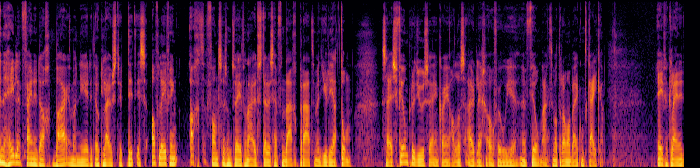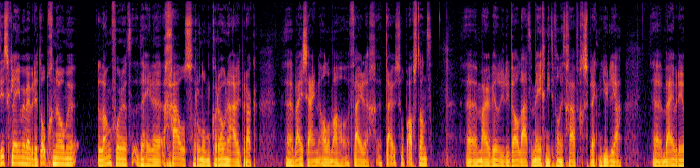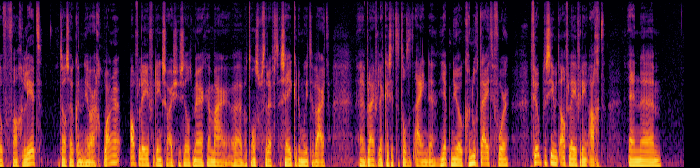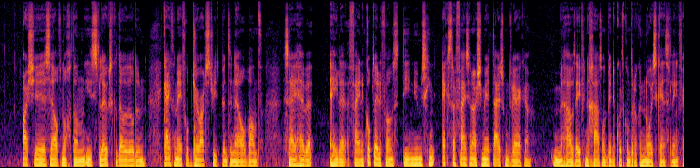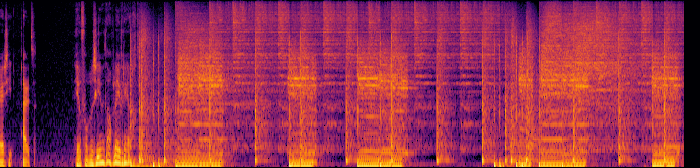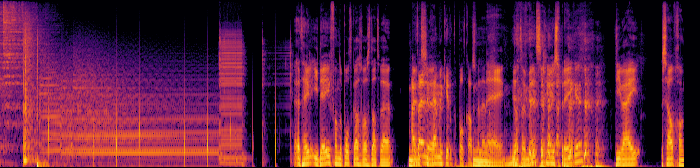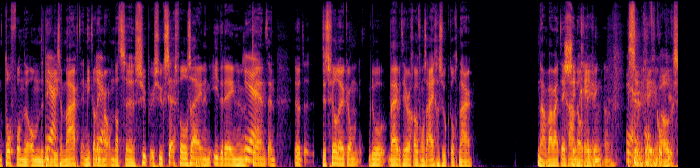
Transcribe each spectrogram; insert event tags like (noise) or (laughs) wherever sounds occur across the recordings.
Een hele fijne dag waar en wanneer dit ook luistert. Dit is aflevering 8 van seizoen 2 van de Uitstellers. En vandaag praten we met Julia Tom. Zij is filmproducer en kan je alles uitleggen over hoe je een film maakt en wat er allemaal bij komt kijken. Even een kleine disclaimer. We hebben dit opgenomen lang voordat de hele chaos rondom corona uitbrak. Uh, wij zijn allemaal veilig thuis op afstand. Uh, maar we willen jullie wel laten meegenieten van dit gave gesprek met Julia. Uh, wij hebben er heel veel van geleerd. Het was ook een heel erg lange aflevering, zoals je zult merken. Maar uh, wat ons betreft zeker de moeite waard. Uh, blijf lekker zitten tot het einde. Je hebt nu ook genoeg tijd voor. Veel plezier met aflevering 8. En uh, als je zelf nog dan iets leuks cadeau wil doen, kijk dan even op gerardstreet.nl. Want zij hebben hele fijne koptelefoons die nu misschien extra fijn zijn als je meer thuis moet werken. Houd het even in de gaten, want binnenkort komt er ook een noise cancelling versie uit. Heel veel plezier met aflevering 8. Het hele idee van de podcast was dat we Uiteindelijk mensen... hem een keer op de podcast willen nee, hebben. dat we mensen gingen (laughs) spreken die wij zelf gewoon tof vonden om de dingen yeah. die ze maakten. En niet alleen yeah. maar omdat ze super succesvol zijn en iedereen hun yeah. kent. En het, het, is veel leuker om... Ik bedoel, wij hebben het heel erg over onze eigen zoektocht naar... Nou, waar wij tegenaan lopen. Zingeving. Oh. Ja. (laughs) Ook.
